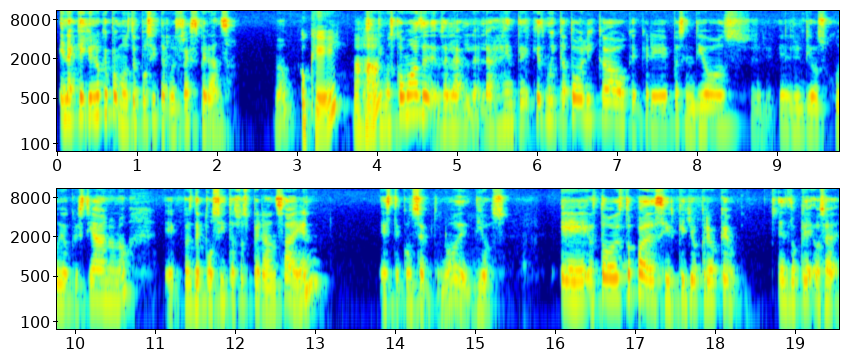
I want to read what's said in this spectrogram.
en aquello en lo que podemos depositar nuestra esperanza. ¿No? Ok, Nos sentimos cómodos, o sea, la, la, gente que es muy católica o que cree pues en Dios, el Dios judío cristiano, ¿no? Eh, pues deposita su esperanza en este concepto, ¿no? De Dios. Eh, todo esto para decir que yo creo que es lo que, o sea,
